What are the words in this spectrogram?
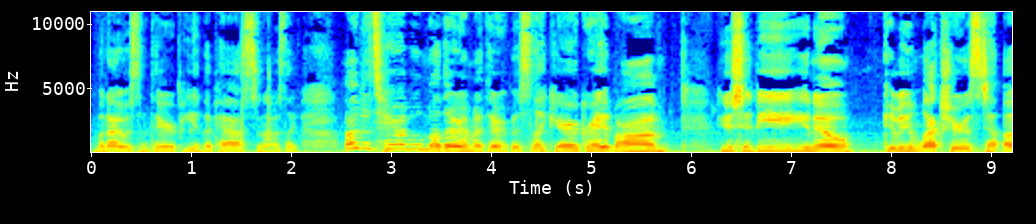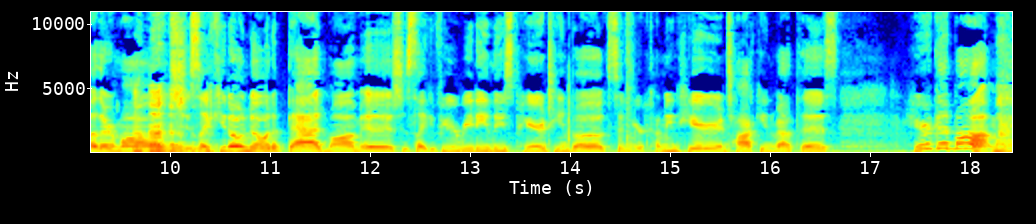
when I was in therapy in the past and I was like, "I'm a terrible mother." And my therapist like, "You're a great mom. You should be, you know, giving lectures to other moms." She's like, "You don't know what a bad mom is." She's like, "If you're reading these parenting books and you're coming here and talking about this, you're a good mom."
